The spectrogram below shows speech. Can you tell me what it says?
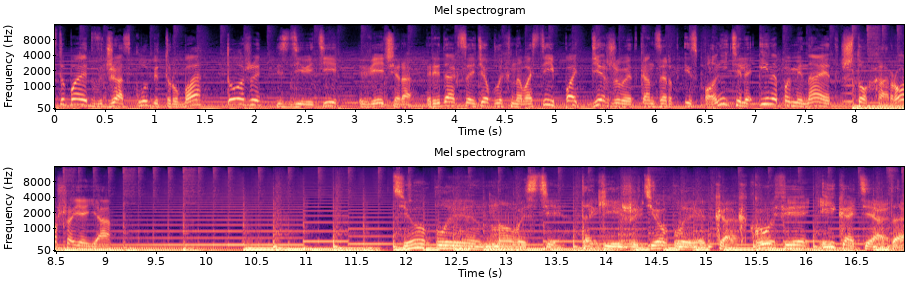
выступает в джаз-клубе «Труба» тоже с 9 вечера. Редакция «Теплых новостей» поддерживает концерт исполнителя и напоминает, что хорошая я. Теплые новости. Такие же теплые, как кофе и котята.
